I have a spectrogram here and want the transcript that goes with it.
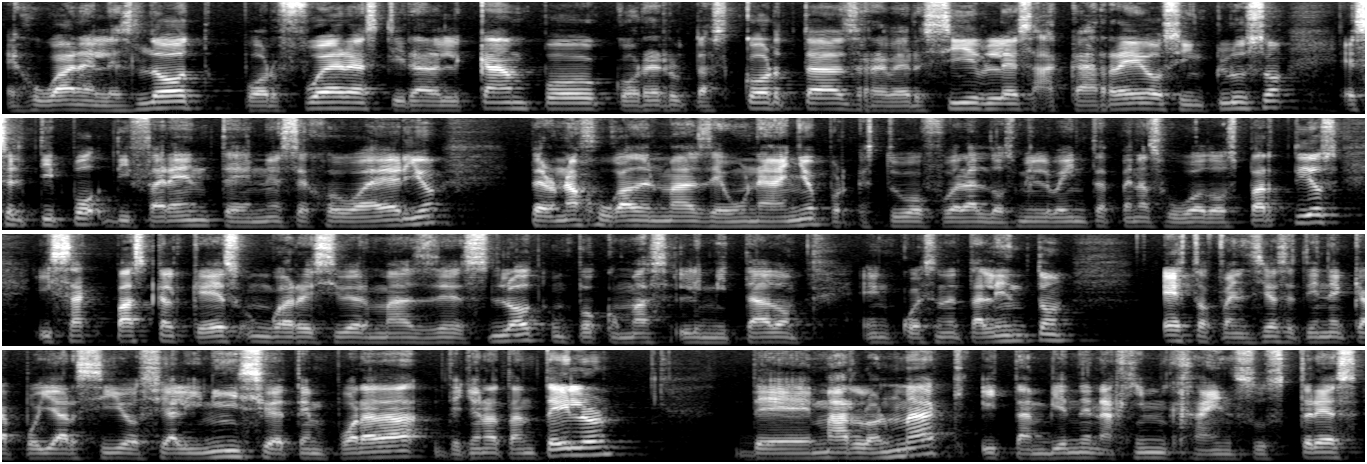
eh, jugar en el slot, por fuera, estirar el campo, correr rutas cortas, reversibles, acarreos incluso. Es el tipo diferente en ese juego aéreo pero no ha jugado en más de un año porque estuvo fuera el 2020, apenas jugó dos partidos. Isaac Pascal, que es un wide receiver más de slot, un poco más limitado en cuestión de talento. Esta ofensiva se tiene que apoyar sí o sí al inicio de temporada de Jonathan Taylor, de Marlon Mack y también de Nahim Hines, sus tres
